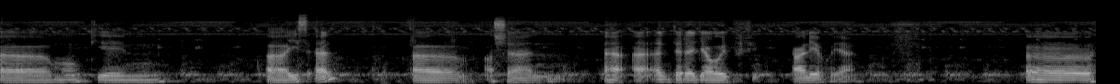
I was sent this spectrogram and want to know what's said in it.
آه، ممكن يسأل عشان أجاوب في- عليه يعني. آه،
